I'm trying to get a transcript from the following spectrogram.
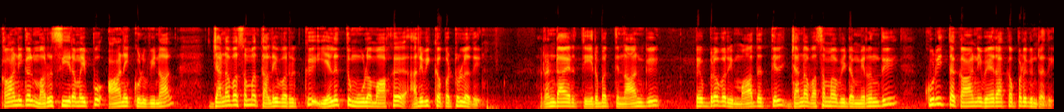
காணிகள் மறுசீரமைப்பு ஆணைக்குழுவினால் ஜனவசம தலைவருக்கு எழுத்து மூலமாக அறிவிக்கப்பட்டுள்ளது. ரெண்டாயிரத்தி இருபத்தி நான்கு பிப்ரவரி மாதத்தில் ஜனவசமவிடமிருந்து குறித்த காணி வேறாக்கப்படுகின்றது.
